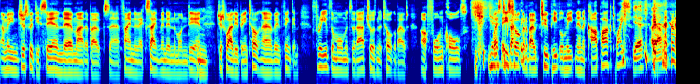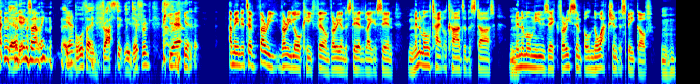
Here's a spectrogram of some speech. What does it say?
I mean, just with you saying there, Matt, about uh, finding excitement in the mundane, just while you've been talking, I've been thinking three of the moments that I've chosen to talk about are phone calls. Yeah, Westy's exactly. talking about two people meeting in a car park twice. yes, I am. Yeah. Yeah, exactly. Uh, yeah. Both are drastically different. Yeah. Yeah. I mean, it's a very, very low key film, very understated, like you're saying. Minimal title cards at the start, minimal music, very simple, no action to speak of. Mhm.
